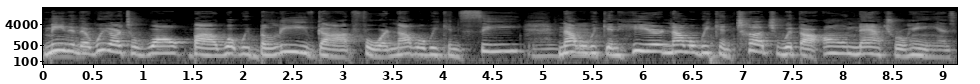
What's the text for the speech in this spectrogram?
meaning that we are to walk by what we believe God for, not what we can see, not what we mm-hmm. can hear, not what we can touch with our own natural hands,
